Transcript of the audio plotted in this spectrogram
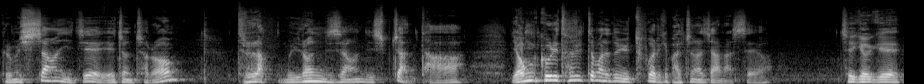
그러면 시장은 이제 예전처럼 들락 뭐 이런 시장은 이제 쉽지 않다. 영끌이 터질 때만 해도 유튜브가 이렇게 발전하지 않았어요. 제 기억에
